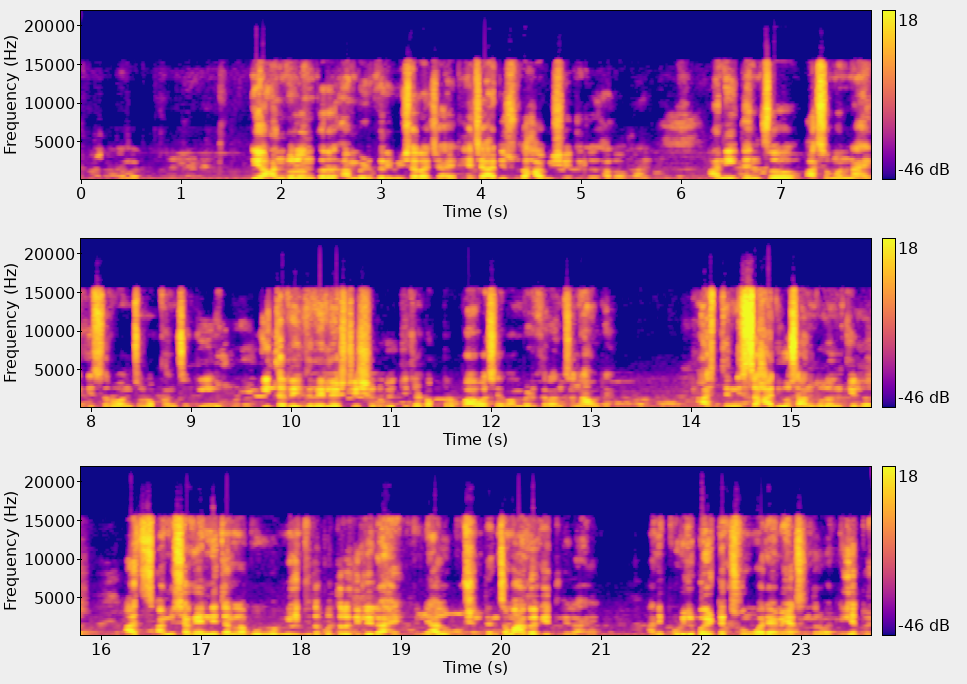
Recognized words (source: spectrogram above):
प्रश्न ते आंदोलन करत आंबेडकरी विचाराचे आहेत. ह्याच्या आधी सुद्धा हा विषय तिथं झाला होता. आणि त्यांचं असं म्हणणं आहे की सर्वांचं लोकांचं की इथं रे रेल्वे स्टेशन होईल तिथं डॉक्टर बाबासाहेब आंबेडकरांचं नाव द्या. आज त्यांनी सहा दिवस आंदोलन केलं. आज आम्ही सगळ्यांनी त्यांना बोललो मीही तिथं पत्र दिलेलं आहे. त्यांनी आज उपोषण त्यांचं मागं घेतलेलं आहे. आणि पुढील बैठक सोमवारी आम्ही या संदर्भातली घेतोय.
